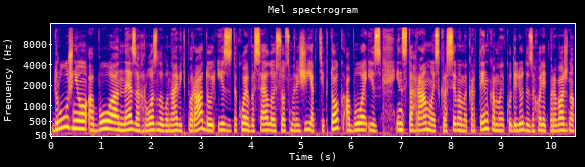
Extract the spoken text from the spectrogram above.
дружню або незагрозливу навіть пораду із такої веселої соцмережі, як TikTok, або із інстаграму, із красивими картинками, куди люди заходять переважно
